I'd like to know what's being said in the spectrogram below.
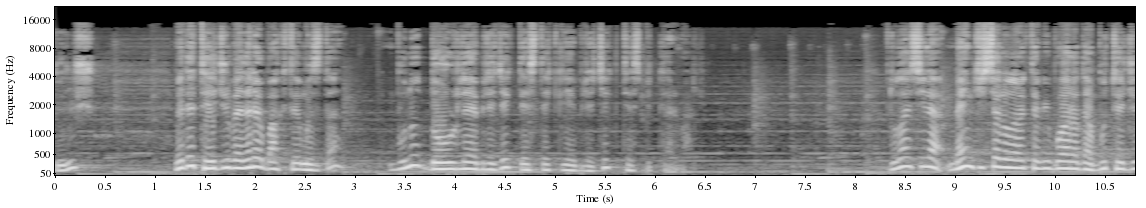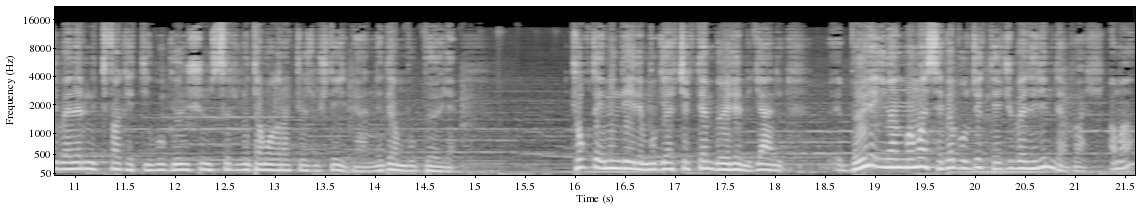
görüş ve de tecrübelere baktığımızda bunu doğrulayabilecek, destekleyebilecek tespitler var. Dolayısıyla ben kişisel olarak tabi bu arada bu tecrübelerin ittifak ettiği bu görüşün sırrını tam olarak çözmüş değilim. Yani neden bu böyle? Çok da emin değilim bu gerçekten böyle mi? Yani e, böyle inanmama sebep olacak tecrübelerim de var. Ama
